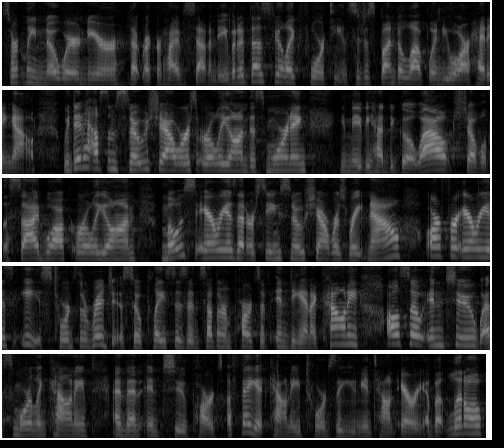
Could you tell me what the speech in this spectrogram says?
Certainly nowhere near that record high of 70, but it does feel like 14. So just bundle up when you are heading out. We did have some snow showers early on this morning. You maybe had to go out, shovel the sidewalk early on. Most areas that are seeing snow showers right now are for areas east towards the ridges. So places in southern parts of Indiana County, also into Westmoreland County, and then into parts of Fayette County towards the Uniontown area. But little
